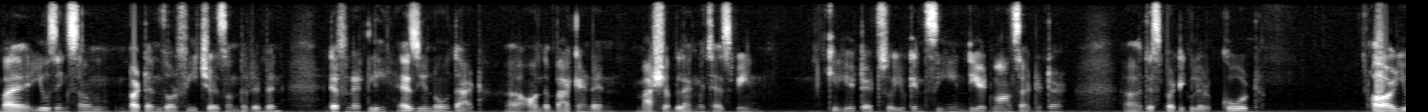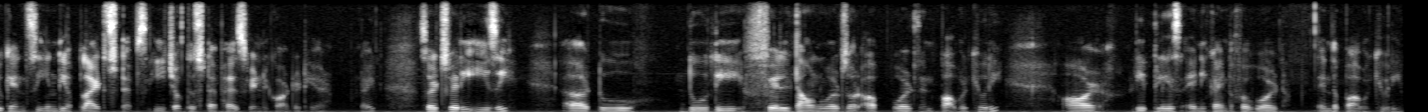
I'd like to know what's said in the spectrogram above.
by using some buttons or features on the ribbon definitely as you know that uh, on the back end and mashup language has been created so you can see in the advanced editor uh, this particular code or you can see in the applied steps each of the step has been recorded here right so it's very easy uh, to do the fill downwards or upwards in Power Query or replace any kind of a word in the Power Query.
